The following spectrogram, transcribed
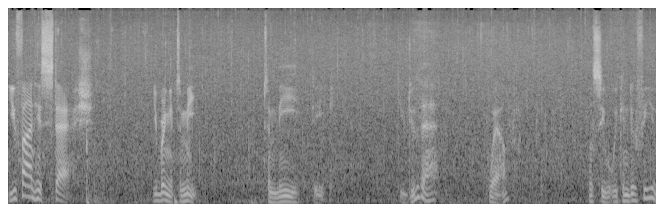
You find his stash. You bring it to me. To me, You do that, well, we'll see what we can do for you.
